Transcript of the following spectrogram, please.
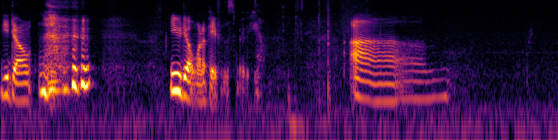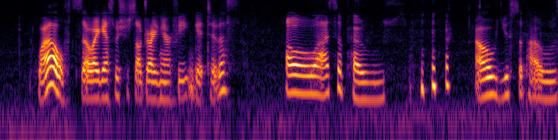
you don't. you don't want to pay for this movie. Um. Well, so I guess we should stop dragging our feet and get to this. Oh, I suppose. Oh, you suppose.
